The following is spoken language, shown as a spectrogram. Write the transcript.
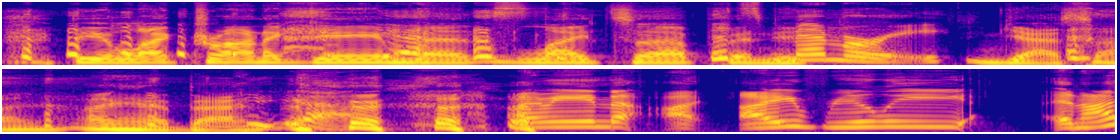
the electronic game that lights up That's and memory. yes, I, I had that. yeah. I mean, I, I really, and I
